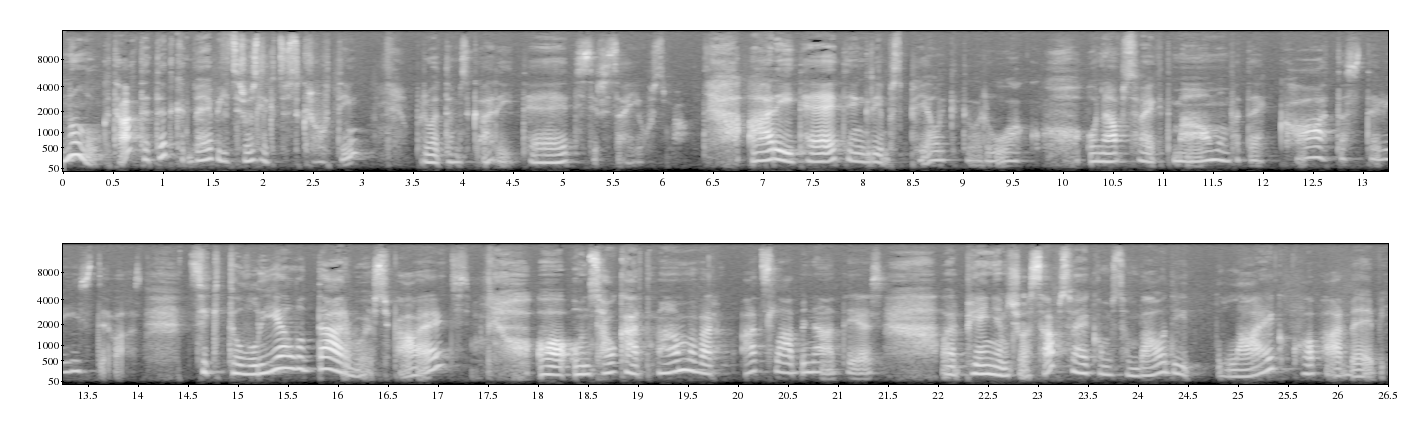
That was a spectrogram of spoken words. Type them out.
Nu, lūk, tā, tad, tad, kad bērns ir uzlikts uz krūtīm, protams, ka arī tētis ir sajūsmā. Arī tētim gribas pielikt to roku un apsveikt māmu un pateikt, kā tas tev izdevās, cik lielu darbu esi paveicis. Un savukārt māma var atslābināties, var pieņemt šos apsveikumus un baudīt laiku kopā ar bērnu.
